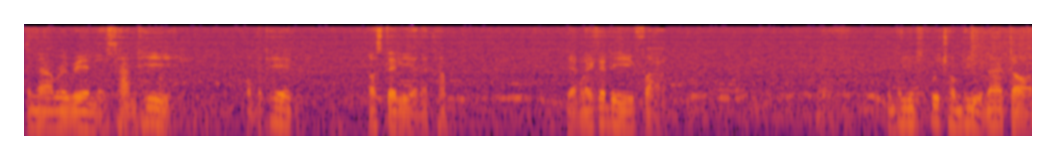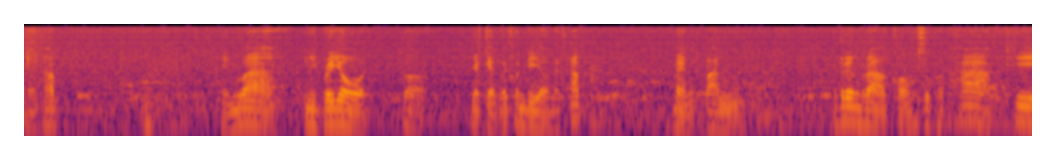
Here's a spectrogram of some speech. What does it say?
นนาบริเวณหรือสถานที่ของประเทศออสเตรเลียนะครับ อย่างไรก็ดีฝากคุณผู้ชมที่อยู่หน้าจอนะครับ เห็นว่ามีประโยชน์ก็อย่าเก็บไว้คนเดียวนะครับ แบ่งปันเรื่องราวของสุขภาพที่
